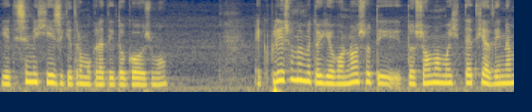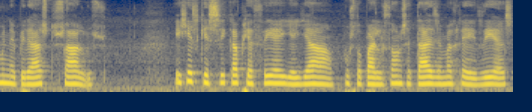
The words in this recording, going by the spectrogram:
Γιατί συνεχίζει και τρομοκρατεί τον κόσμο; Εκπλήσωμαι με το γεγονός ότι το σώμα μου έχει τέτοια δύναμη να επηρεάσει τους άλλους. Είχες κι εσύ κάποια θεία ή γιαγιά που στο παρελθόν σε τάιζε μέχρι αηδίας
